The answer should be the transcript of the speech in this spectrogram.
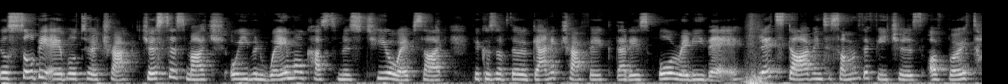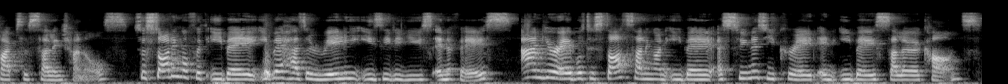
you'll still be able to attract just as much or even way more customers to your website website because of the organic traffic that is already there. Let's dive into some of the features of both types of selling channels. So starting off with eBay, eBay has a really easy to use interface and you're able to start selling on eBay as soon as you create an eBay seller account.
